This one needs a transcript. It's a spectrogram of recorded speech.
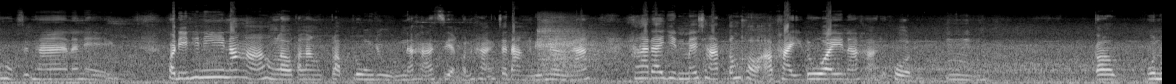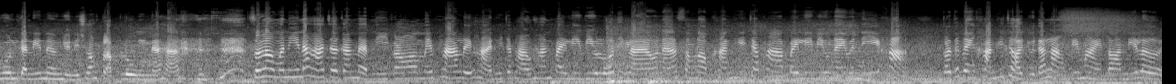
2565 นั่นเอง พอดีที่นี่นะคะของเรากำลังปรับปรุงอยู่นะคะ เสียงค่อนข้างจะดังนิดนึงนะถ้าได้ยินไม่ชัดต้องขออภัยด้วยนะคะทุกคน อืม ก็วุ่นๆกันนิดนึงอยู่ในช่วงปรับปรุงนะคะสำหรับวันนี้นะคะเจอกันแบบนี้ก็ไม่พลาดเลยค่ะ ที่จะพาท่านไปรีวิวรถอีกแล้วนะสำหรับคันที่จะพาไปรีวิวในวันนี้ค่ะ ก็จะเป็นคันที่จอดอยู่ด้านหลังปีใหม่ตอนนี้เลย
